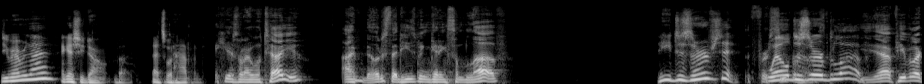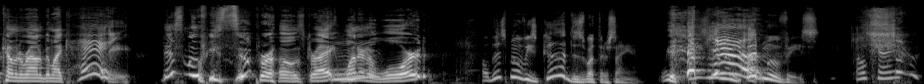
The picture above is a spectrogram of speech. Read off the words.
Do you remember that? I guess you don't, but that's what happened. Here's what I will tell you. I've noticed that he's been getting some love. He deserves it. Well deserved love. Yeah, people are coming around and being like, "Hey, this movie's super host, right? Won Mm-hmm. an award." Oh, this movie's good. Is what they're saying. yeah, This is one of them good movies. Okay. Shoot,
